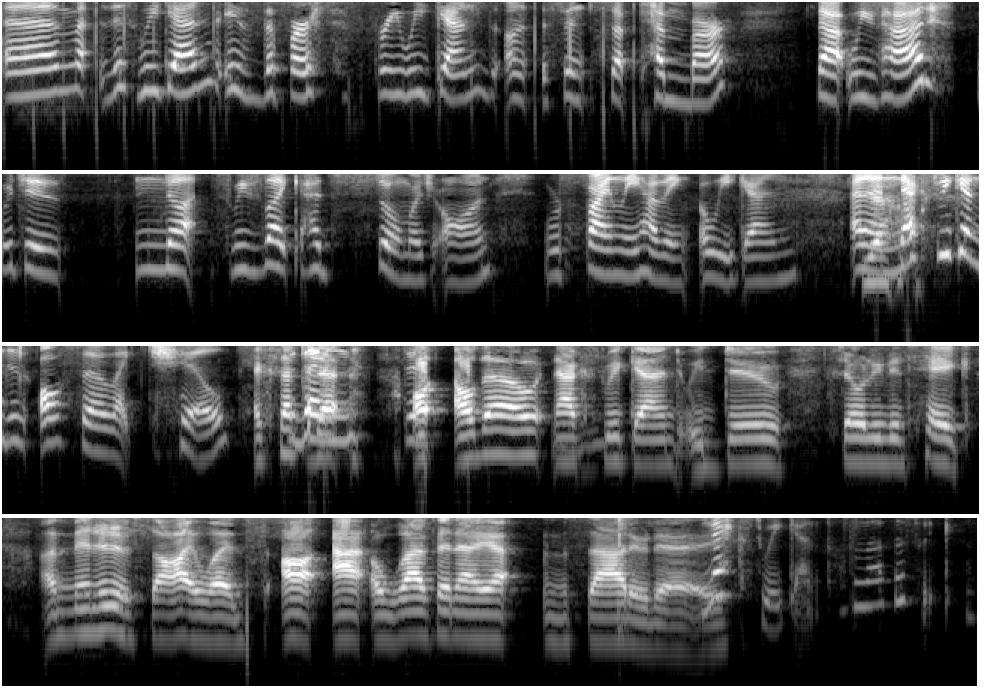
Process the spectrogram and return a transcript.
Um, this weekend is the first free weekend on, since September that we've had, which is nuts. We've like had so much on. We're finally having a weekend, and Yeah. then next weekend is also like chill. Except then that, the- although next weekend we do still need to take a minute of silence uh, at 11 a.m. Saturday. next weekend wasn't that this weekend?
